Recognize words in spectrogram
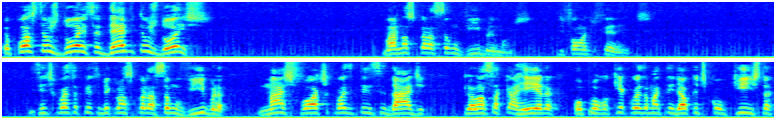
Eu posso ter os dois, você deve ter os dois. Mas nosso coração vibra, irmãos, de forma diferente. E se a gente começa a perceber que o nosso coração vibra mais forte, com mais intensidade pela nossa carreira ou por qualquer coisa material que a gente conquista,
